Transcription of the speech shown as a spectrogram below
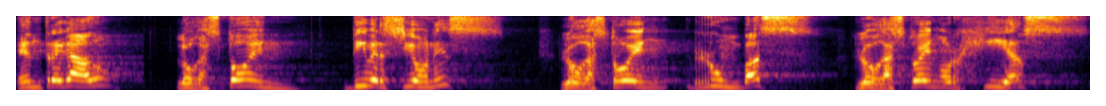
entregado, lo gastó en diversiones, lo gastó en rumbas, lo gastó en orgías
